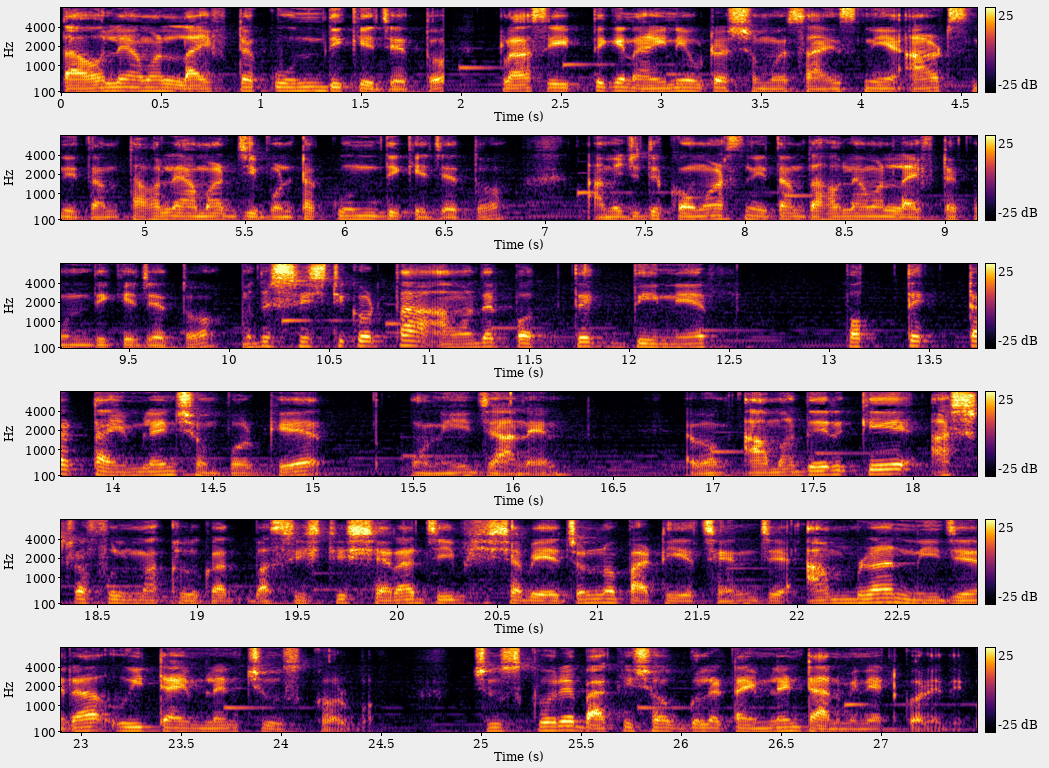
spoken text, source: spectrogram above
তাহলে আমার লাইফটা কোন দিকে যেত? ক্লাস এইট থেকে নাইনে ওঠার সময় সায়েন্স নিয়ে আর্টস নিতাম, তাহলে আমার জীবনটা কোন দিকে যেত? আমি যদি কমার্স নিতাম, তাহলে আমার লাইফটা কোন দিকে যেত? আমাদের সৃষ্টিকর্তা আমাদের প্রত্যেক দিনের প্রত্যেকটা টাইমলাইন সম্পর্কে উনি জানেন। এবং আমাদেরকে আশরাফুল মাখলুকাত বা সৃষ্টির সেরা জীব হিসাবে এজন্য পাঠিয়েছেন যে আমরা নিজেরা ওই টাইমলাইন চুজ করব। চুজ করে বাকি সবগুলো টাইমলাইন টার্মিনেট করে দিব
